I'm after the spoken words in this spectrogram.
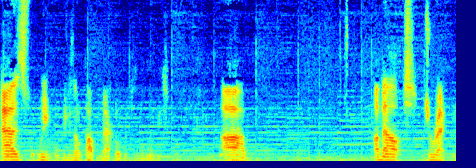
as we because I'm popping back over to the movie school. Um, about directing.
